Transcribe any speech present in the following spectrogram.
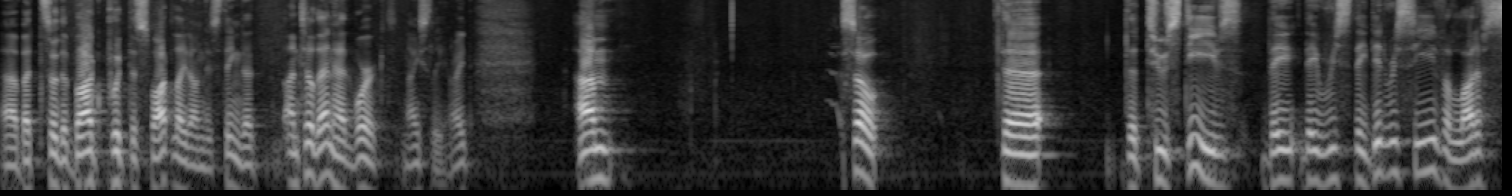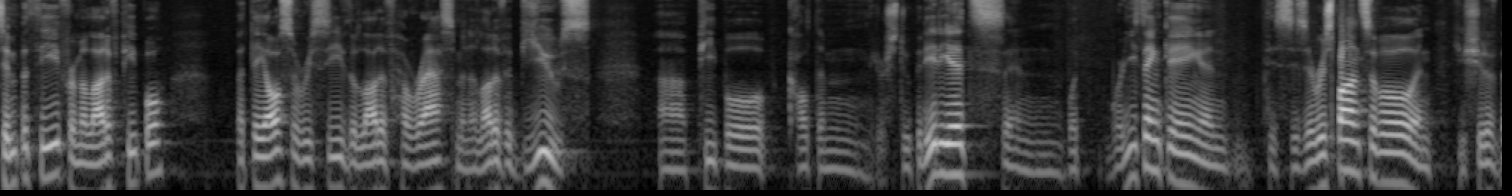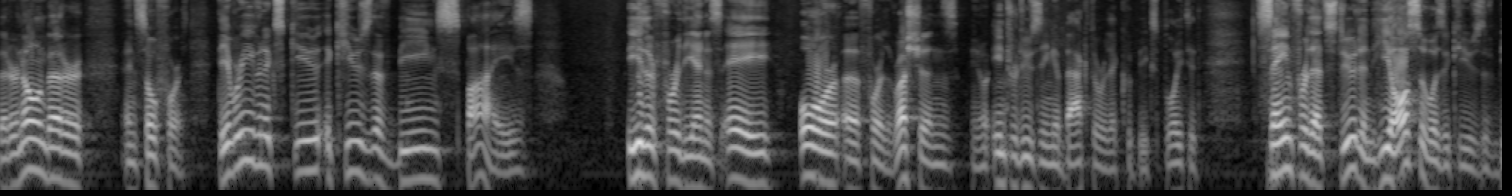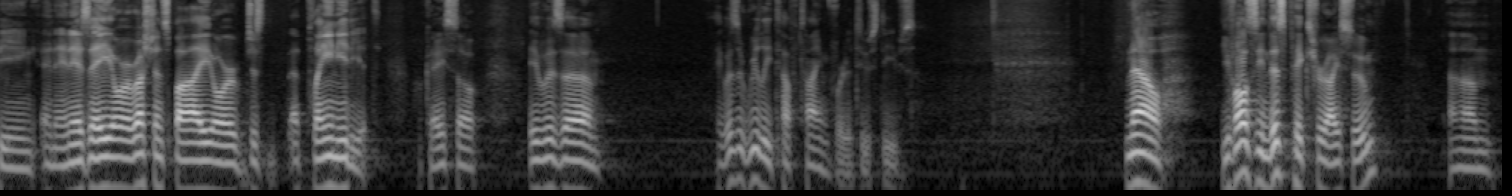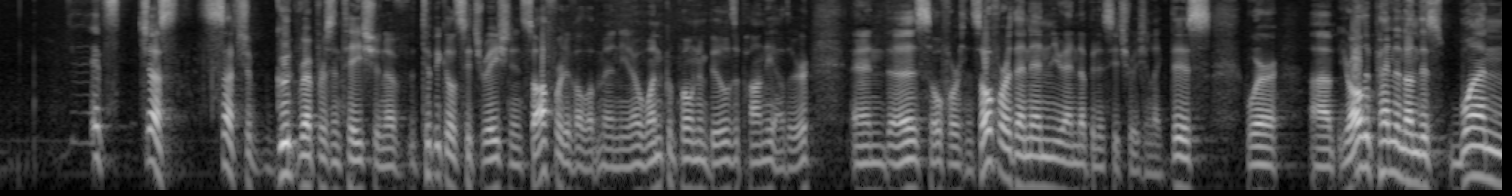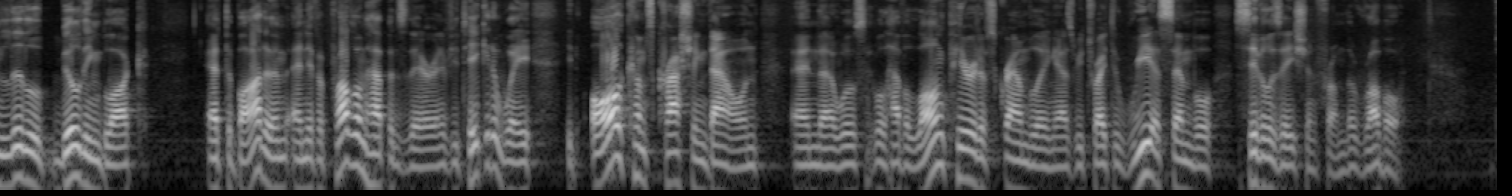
Uh, but so the bug put the spotlight on this thing that until then had worked nicely, right? Um, so the the two Steves, they they they did receive a lot of sympathy from a lot of people, but they also received a lot of harassment, a lot of abuse. Uh, people called them "you're stupid idiots" and "what were you thinking?" and "this is irresponsible" and "you should have better known better" and so forth. They were even accused of being spies, either for the NSA or uh, for the Russians, you know, introducing a backdoor that could be exploited. Same for that student. He also was accused of being an NSA or a Russian spy or just a plain idiot. Okay, so it was a, it was a really tough time for the two Steves. Now, you've all seen this picture, I assume. Um, it's just such a good representation of the typical situation in software development. You know, one component builds upon the other, and uh, so forth and so forth. And then you end up in a situation like this, where uh, you're all dependent on this one little building block at the bottom. And if a problem happens there, and if you take it away, it all comes crashing down. And uh, we'll, we'll have a long period of scrambling as we try to reassemble civilization from the rubble.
